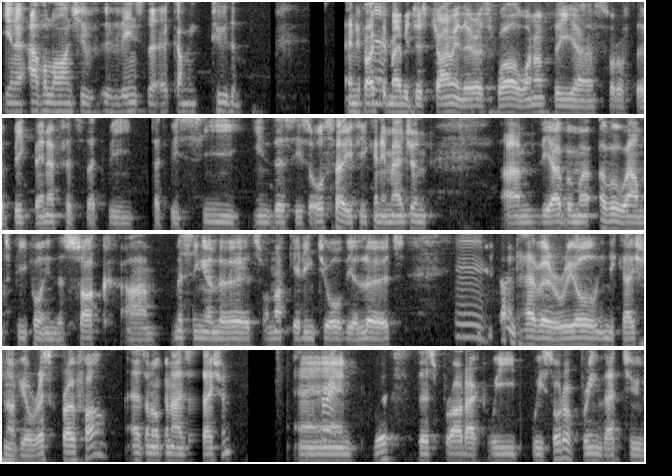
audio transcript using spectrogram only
you know avalanche of events that are coming to them. And if I could maybe just chime in there as well, one of the uh, sort of the big benefits that we that we see in this is also, if you can imagine, um, the over, overwhelmed people in the SOC um, missing alerts or not getting to all the alerts. Mm. You don't have a real indication of your risk profile as an organization. And with this product, we we sort of bring that to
